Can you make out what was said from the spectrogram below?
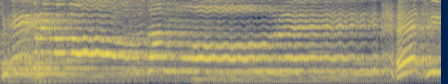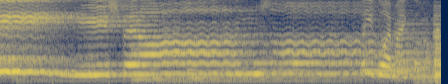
Che grimano d'amore e di speranza. Where you going, Michael?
